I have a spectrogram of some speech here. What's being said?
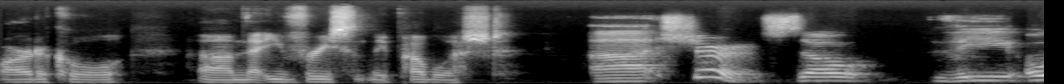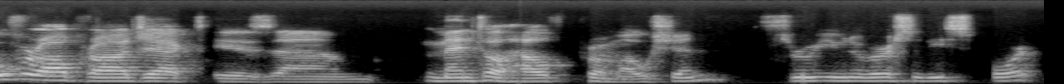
article um, that you've recently published? Uh, sure. So the overall project is um, mental health promotion through university sport.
